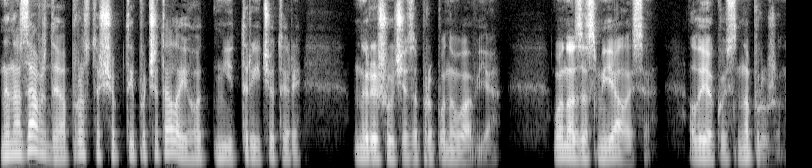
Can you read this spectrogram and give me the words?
Не назавжди, а просто щоб ти почитала його дні три-чотири. Нерішуче запропонував я. Вона засміялася, але якось напружено.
